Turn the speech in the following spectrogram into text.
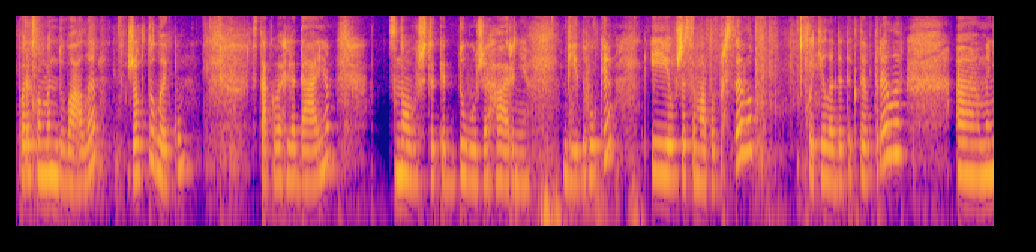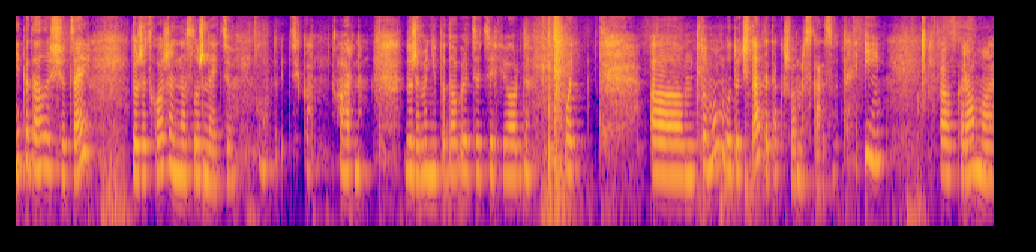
порекомендували жовтолику. Ось так виглядає. Знову ж таки, дуже гарні відгуки. І вже сама попросила, хотіла детектив-трилер. Мені казали, що цей дуже схожий на служницю. О, дивіться, гарна. Дуже мені подобаються ці фіорди. Ой. Е, тому буду читати, також вам розказувати. І окремо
